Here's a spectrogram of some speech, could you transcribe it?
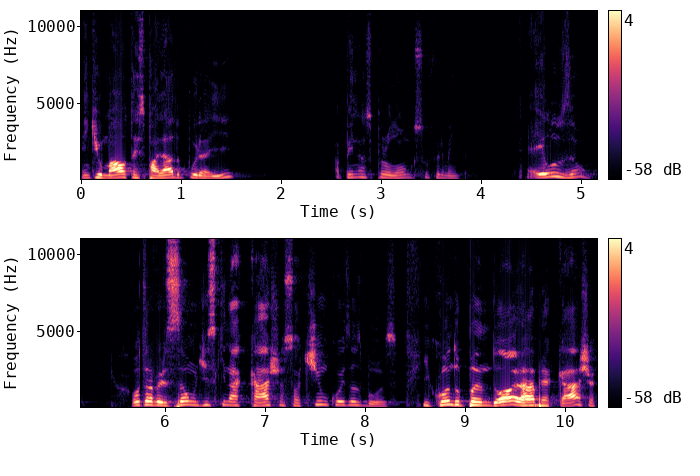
em que o mal está espalhado por aí, apenas prolonga o sofrimento. É ilusão. Outra versão diz que na caixa só tinham coisas boas. E quando Pandora abre a caixa,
